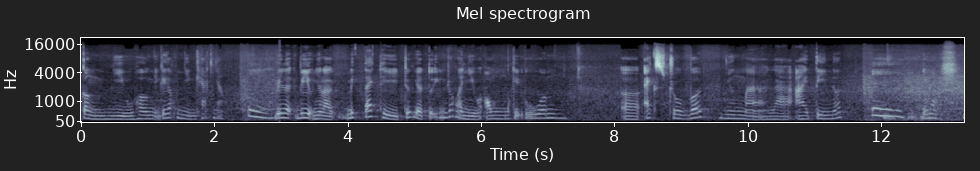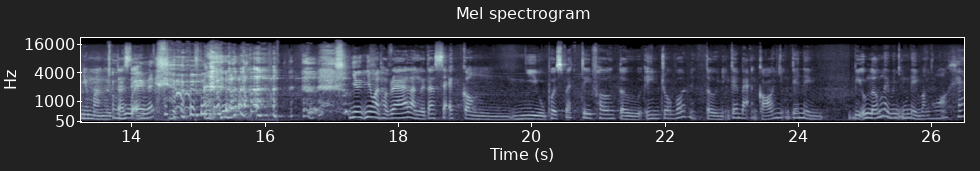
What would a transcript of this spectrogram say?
cần nhiều hơn những cái góc nhìn khác nhau ừ. ví, ví dụ như là big tech thì trước giờ tuyển rất là nhiều ông kiểu um, uh, extrovert nhưng mà là IT nerd ừ. đúng không nhưng mà người ta ừ, sẽ em đấy nhưng nhưng mà thật ra là người ta sẽ cần nhiều perspective hơn từ introvert này từ những cái bạn có những cái nền biểu lớn lên với những nền văn hóa khác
